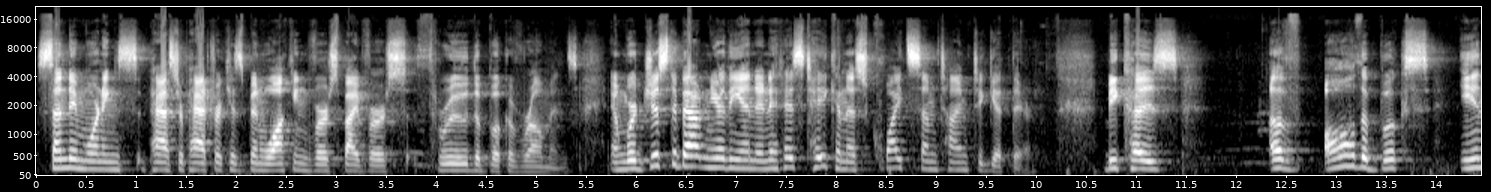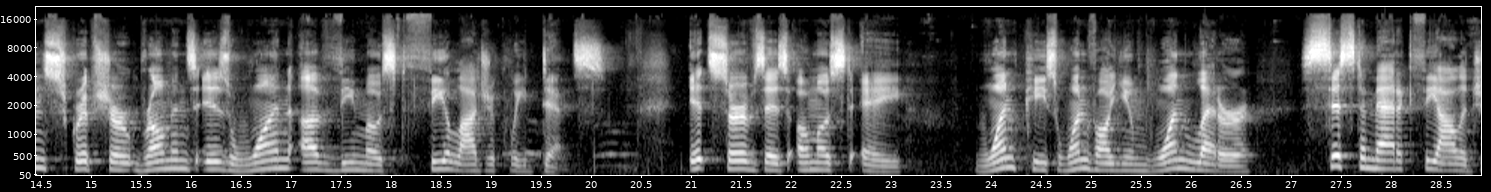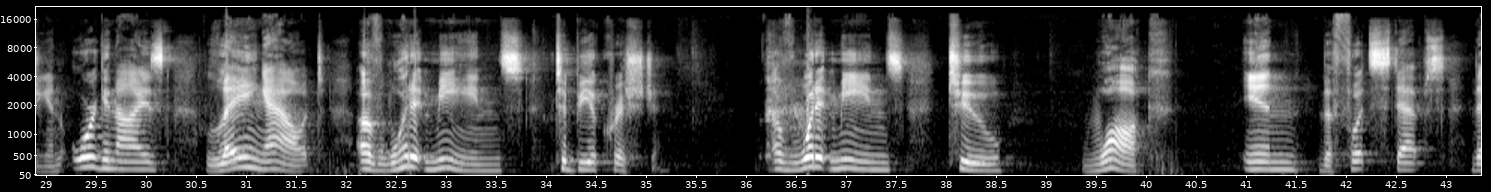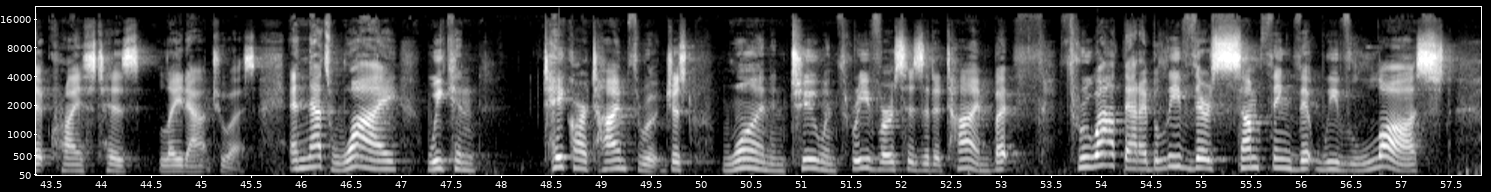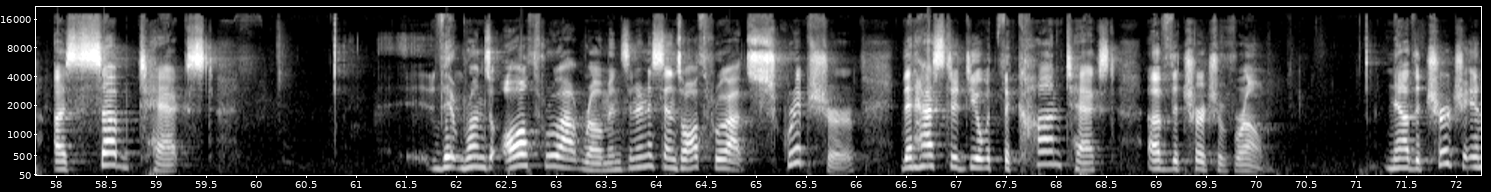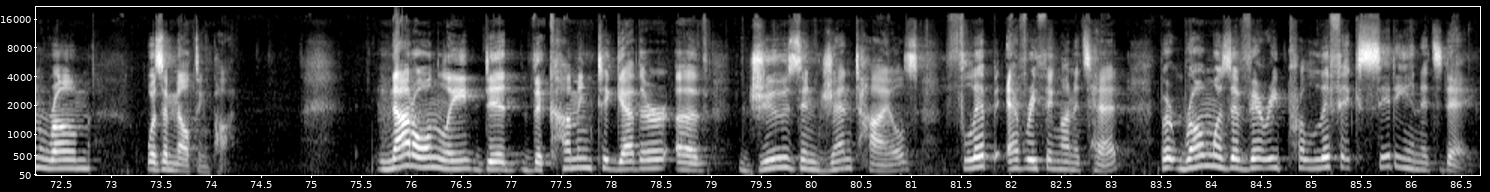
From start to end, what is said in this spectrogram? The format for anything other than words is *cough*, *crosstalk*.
Sunday mornings, Pastor Patrick has been walking verse by verse through the book of Romans. And we're just about near the end, and it has taken us quite some time to get there. Because of all the books in Scripture, Romans is one of the most theologically dense. It serves as almost a one piece, one volume, one letter systematic theology, an organized laying out of what it means to be a Christian, of what it means to walk in the footsteps that Christ has laid out to us. And that's why we can take our time through it, just one and two and three verses at a time. But throughout that, I believe there's something that we've lost a subtext that runs all throughout Romans and, in a sense, all throughout Scripture that has to deal with the context of the Church of Rome. Now, the church in Rome was a melting pot. Not only did the coming together of Jews and Gentiles flip everything on its head, but Rome was a very prolific city in its day.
